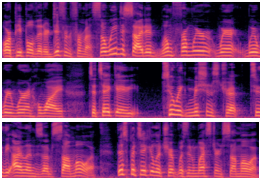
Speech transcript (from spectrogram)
or people that are different from us. So we decided well, from where, where, where we were in Hawaii to take a two week missions trip to the islands of Samoa. This particular trip was in Western Samoa.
